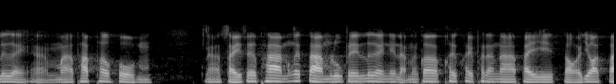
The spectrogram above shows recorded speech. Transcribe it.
เรื่อยๆมาพับผ้าห่มนะใส่เสื้อผ้ามันก็ตามรู้ไปเรื่อยๆนี่แหละมันก็ค่อย ๆ พัฒนาไปต่อยอดไป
